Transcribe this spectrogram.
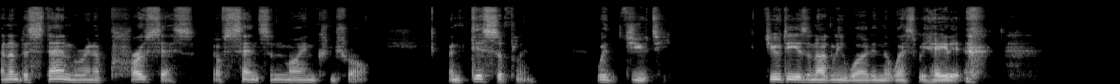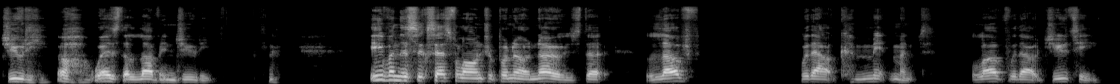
and understand we're in a process of sense and mind control and discipline with duty. Duty is an ugly word in the west we hate it. Duty oh where's the love in duty? Even the successful entrepreneur knows that love without commitment, love without duty,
